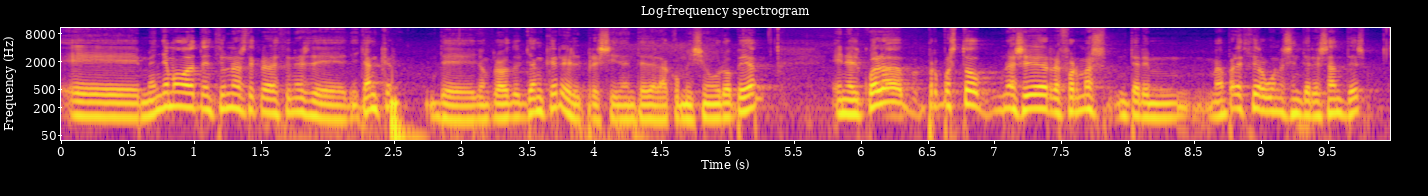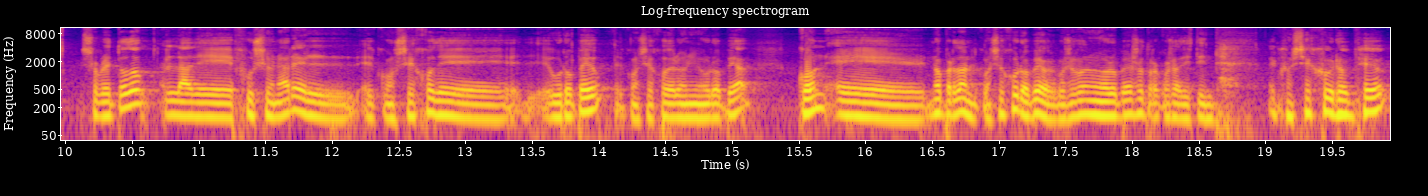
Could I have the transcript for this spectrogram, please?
eh, me han llamado la atención unas declaraciones de, de Juncker, de Jean-Claude Juncker, el presidente de la Comisión Europea, en el cual ha propuesto una serie de reformas, me han parecido algunas interesantes, sobre todo la de fusionar el, Consejo de, Europeo, el Consejo de la Unión Europea, con... Eh, no, perdón, el Consejo Europeo, el Consejo de la Unión Europea es otra cosa distinta. El Consejo Europeo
